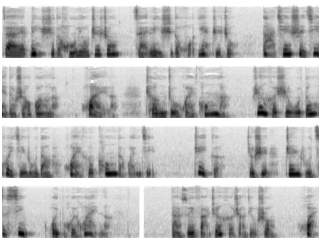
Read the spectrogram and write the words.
在历史的洪流之中，在历史的火焰之中，大千世界都烧光了，坏了，成住坏空嘛？任何事物都会进入到坏和空的环节。这个就是真如自信，会不会坏呢？大随法真和尚就说：“坏，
